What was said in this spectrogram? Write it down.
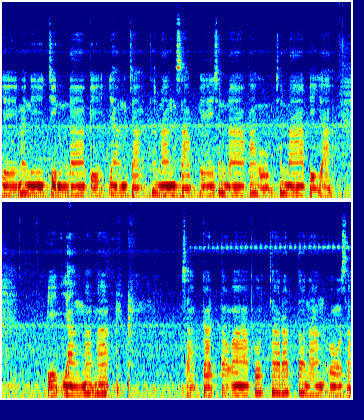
เยมณีจินดาปิยังจะทนังสัพเพชนาพระหุชนาปิยะ ปิยังมะมะสักกัตตวาพุทธรัตนังโอสะ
